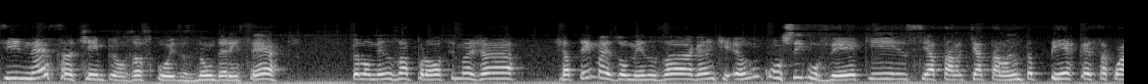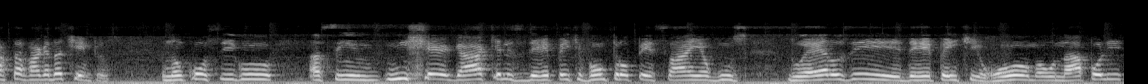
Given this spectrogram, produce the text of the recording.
se nessa Champions as coisas não derem certo pelo menos a próxima já já tem mais ou menos a garantia. Eu não consigo ver que se a, que a Atalanta perca essa quarta vaga da Champions. Eu não consigo assim enxergar que eles de repente vão tropeçar em alguns duelos e de repente Roma ou Napoli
